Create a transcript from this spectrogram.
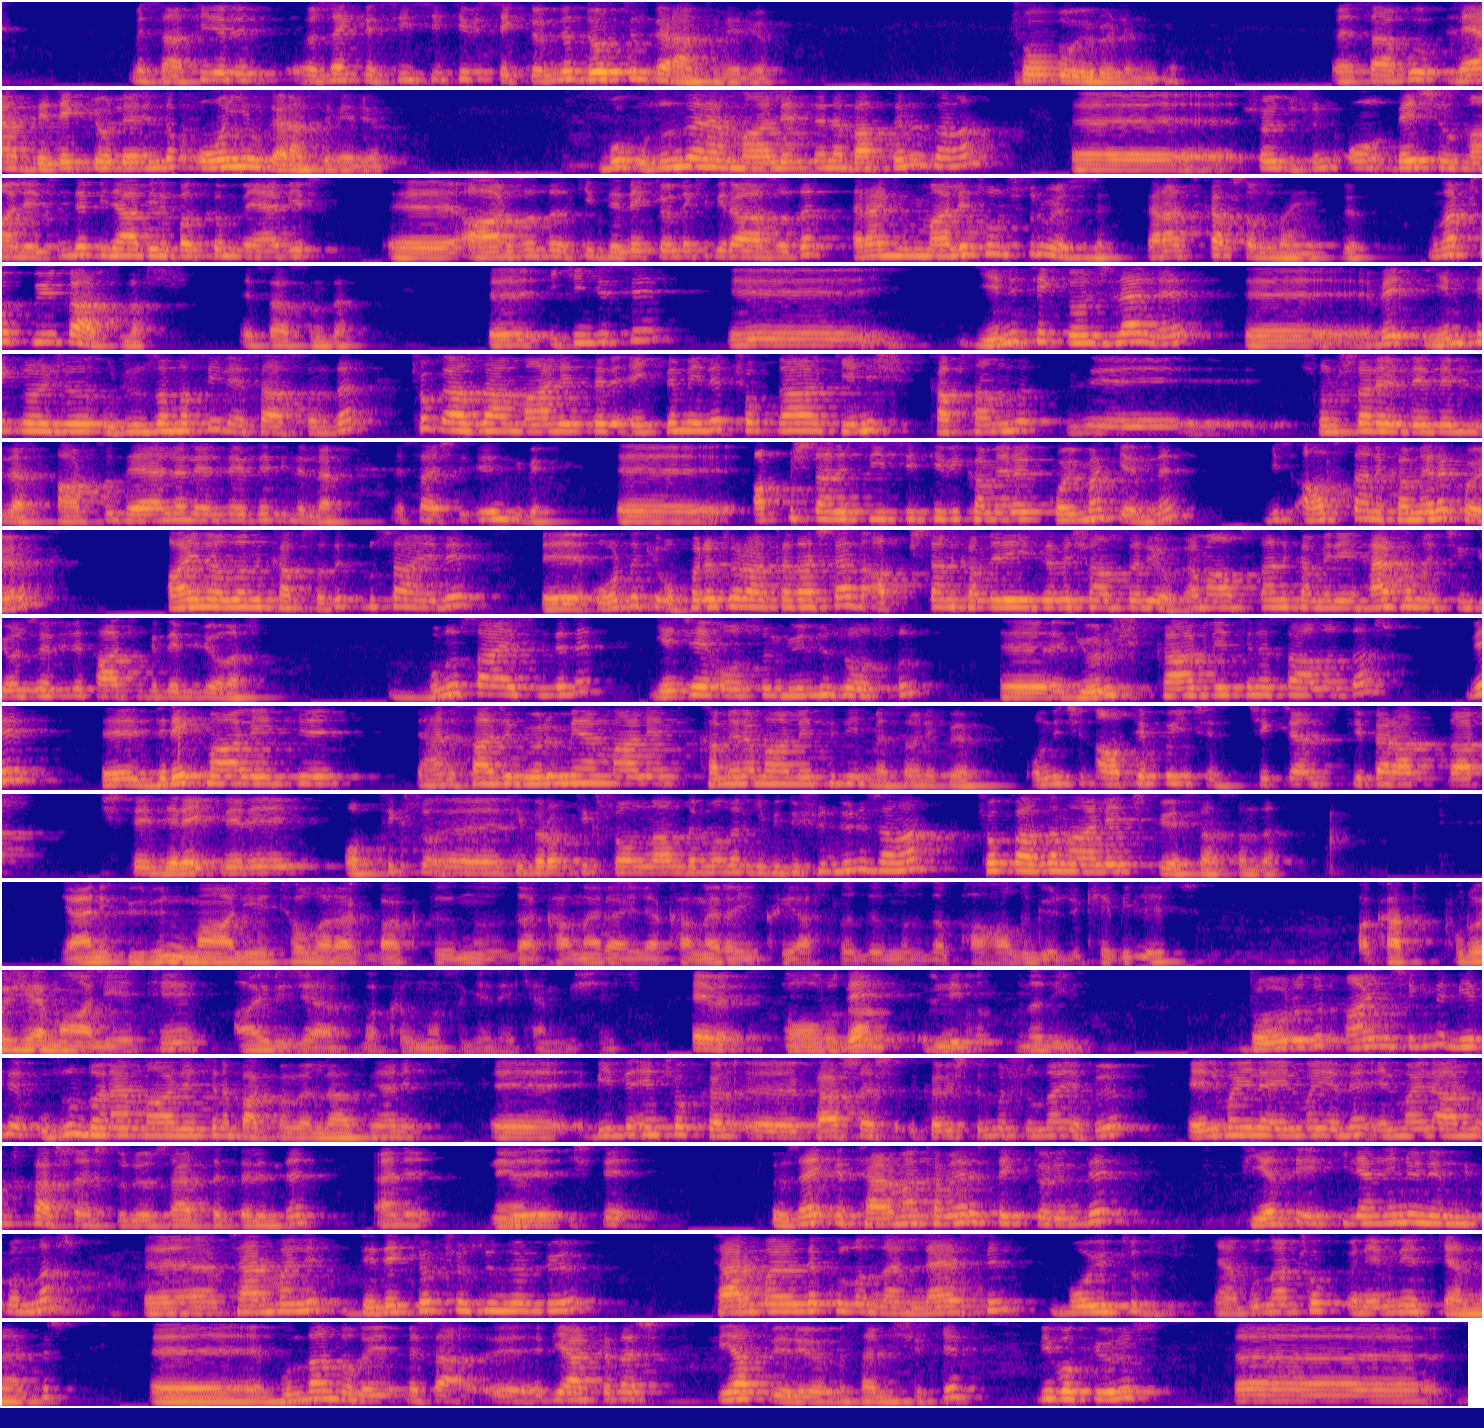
Mesela Filer'in özellikle CCTV sektöründe 4 yıl garanti veriyor. Çoğu ürününde. Mesela bu veya dedektörlerinde 10 yıl garanti veriyor. Bu uzun dönem maliyetlerine baktığınız zaman e, şöyle düşünün 5 yıl maliyetinde bir daha bir bakım veya bir e, arızadaki dedektöründeki bir arızada herhangi bir maliyet oluşturmuyor size. Garanti kapsamından yapılıyor. Bunlar çok büyük artılar esasında. E, ikincisi e, yeni teknolojilerle e, ve yeni teknolojilerin ucuzlamasıyla esasında çok az daha maliyetleri eklemeyle çok daha geniş kapsamlı e, sonuçlar elde edebilirler. Artı değerler elde edebilirler. Mesela işte dediğim gibi e, 60 tane CCTV kamera koymak yerine biz 6 tane kamera koyarak aynı alanı kapsadık. Bu sayede e, oradaki operatör arkadaşlar da 60 tane kamerayı izleme şansları yok. Ama 6 tane kamerayı her zaman için gözleriyle takip edebiliyorlar. Bunun sayesinde de gece olsun gündüz olsun e, görüş kabiliyetine sağladılar ve e, direkt maliyeti yani sadece görünmeyen maliyet kamera maliyeti değil mesela örnek veriyorum. Onun için altyapı için çekeceğiniz fiber hatlar, işte direkleri, optik e, fiber optik sonlandırmaları gibi düşündüğünüz zaman çok fazla maliyet çıkıyor esasında. Yani ürün maliyeti olarak baktığımızda kamerayla kamerayı kıyasladığımızda pahalı gözükebilir. Fakat proje maliyeti ayrıca bakılması gereken bir şey. Evet. Doğrudan da değil. Doğrudur. Aynı şekilde bir de uzun dönem maliyetine bakmaları lazım. Yani e, bir de en çok kar, e, karşılaş, karıştırma şundan yapıyor. Elma ile elma yerine elma ile armutu karşılaştırıyoruz her seferinde. Yani e, işte özellikle termal kamera sektöründe fiyatı etkileyen en önemli konular e, termalin dedektör çözünürlüğü, termalde kullanılan lensin boyutudur. Yani bunlar çok önemli etkenlerdir. E, bundan dolayı mesela e, bir arkadaş fiyat veriyor mesela bir şirket. Bir bakıyoruz e,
